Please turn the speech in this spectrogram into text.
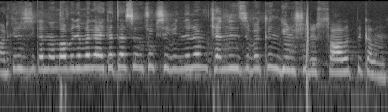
Arkadaşlar kanala abone ve like atarsanız çok sevinirim. Kendinize bakın. Görüşürüz. Sağlıklı kalın.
